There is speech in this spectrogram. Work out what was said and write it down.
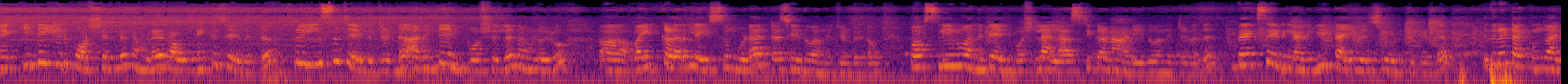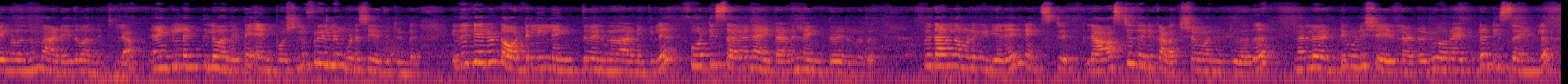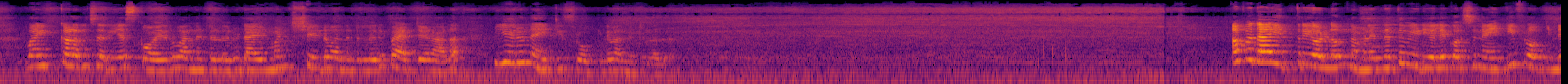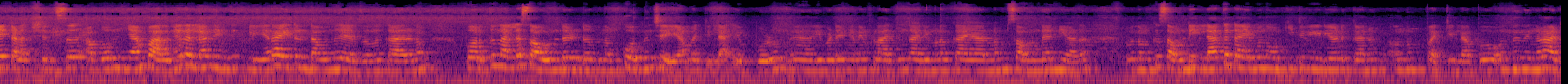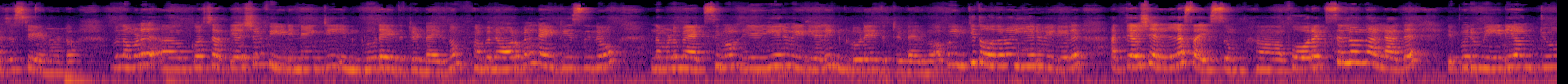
നെക്കിന്റെ ഈ ഒരു പോർഷനിൽ നമ്മൾ റൗണ്ട് നെക്ക് ചെയ്തിട്ട് ഫ്രിൽസ് ചെയ്തിട്ടുണ്ട്. അതിന്റെ എൻ പോർഷനിൽ നമ്മളൊരു വൈറ്റ് കളർ ലേസും കൂടെ അറ്റാച്ച് ചെയ്ത് വന്നിട്ടുണ്ട് കേട്ടോ പഫ് സ്ലീവ് വന്നിട്ട് എൻ പോഷനിൽ അലാസ്റ്റിക് ആണ് ആഡ് ചെയ്ത് വന്നിട്ടുള്ളത്. ബാക്ക് സൈഡിലാണെങ്കിൽ ടൈ വെച്ച് കൊടുത്തിട്ടുണ്ട്. ഇതിന് ടക്കും കാര്യങ്ങളൊന്നും ആഡ് ചെയ്ത് വന്നിട്ടില്ല. ആങ്കിൾ ലെങ്ത്തിൽ വന്നിട്ട് എൻ പോഷനിൽ ഫ്രില്ലും കൂടെ ചെയ്തിട്ടുണ്ട്. ഇതിന്റെ ഒരു ടോട്ടലി ലെങ്ത് വരുന്നതാണെങ്കിൽ ഫോർട്ടി ആയിട്ടാണ് ലെങ്ത് വരുന്നത്. അപ്പോൾ ഇതാണ് നമ്മുടെ വീഡിയോയിലെ നെക്സ്റ്റ് ലാസ്റ്റ് ഒരു കളക്ഷൻ വന്നിട്ടുള്ളത്. നല്ല അടിപൊളി ഷെയ്ഡിലാട്ടോ ഒരു റെഡ് ഡിസൈനിൽ വൈറ്റ് കളർ ചെറിയ സ്ക്വയർ വന്നിട്ടുള്ള ഒരു ഡയമണ്ട് ഷെയ്ഡ് വന്നിട്ടുള്ള ഒരു പാറ്റേൺ ആണ് ഈ ഒരു നൈറ്റി ഫ്രോക്കിൽ വന്നിട്ടുള്ളത്. അപ്പൊ ഇതാ ഇത്രയേ ഉള്ളൂ. നമ്മൾ ഇന്നത്തെ വീഡിയോയിലെ കുറച്ച് നൈറ്റി ഫ്രോക്കിന്റെ കളക്ഷൻസ് അപ്പം ഞാൻ പറഞ്ഞതെല്ലാം നിങ്ങൾക്ക് ക്ലിയർ ആയിട്ടുണ്ടാവും എന്ന് കരുതുന്നു. കാരണം പുറത്ത് നല്ല സൗണ്ട് ഉണ്ട്. അപ്പൊ നമുക്ക് ഒന്നും ചെയ്യാൻ പറ്റില്ല. എപ്പോഴും ഇവിടെ ഇങ്ങനെ ഫ്ലാറ്റും കാര്യങ്ങളൊക്കെ ആയ കാരണം സൗണ്ട് തന്നെയാണ്. അപ്പോൾ നമുക്ക് സൗണ്ട് ഇല്ലാത്ത ടൈം നോക്കിയിട്ട് വീഡിയോ എടുക്കാനും ഒന്നും പറ്റില്ല. അപ്പോൾ ഒന്ന് നിങ്ങൾ അഡ്ജസ്റ്റ് ചെയ്യണം കേട്ടോ അപ്പോൾ നമ്മൾ കുറച്ച് അത്യാവശ്യം ഫീഡിനൈറ്റി ഇൻക്ലൂഡ് ചെയ്തിട്ടുണ്ടായിരുന്നു. അപ്പോൾ നോർമൽ നൈറ്റീസിനും നമ്മൾ മാക്സിമം ഈ ഒരു വീഡിയോയിൽ ഇൻക്ലൂഡ് ചെയ്തിട്ടുണ്ടായിരുന്നു. അപ്പോൾ എനിക്ക് തോന്നുന്നു ഈ ഒരു വീഡിയോയിൽ അത്യാവശ്യം എല്ലാ സൈസും ഫോർ എക്സ് ഒന്നും അല്ലാതെ ഇപ്പോൾ ഒരു medium to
